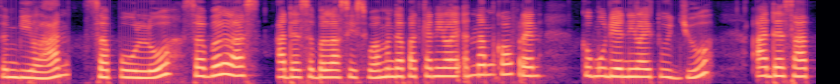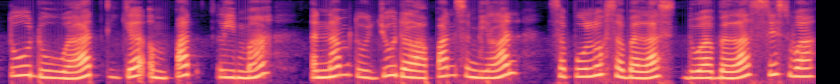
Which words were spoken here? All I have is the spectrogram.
9, 10, 11. Ada 11 siswa mendapatkan nilai 6 kok, friend. Kemudian nilai 7, ada 1, 2, 3, 4, 5, 6, 7, 8, 9, 10, 11, 12 siswa.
